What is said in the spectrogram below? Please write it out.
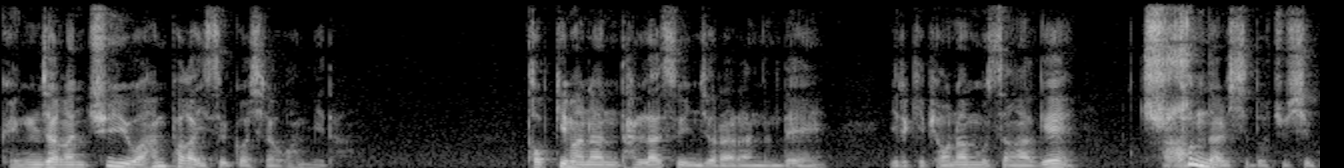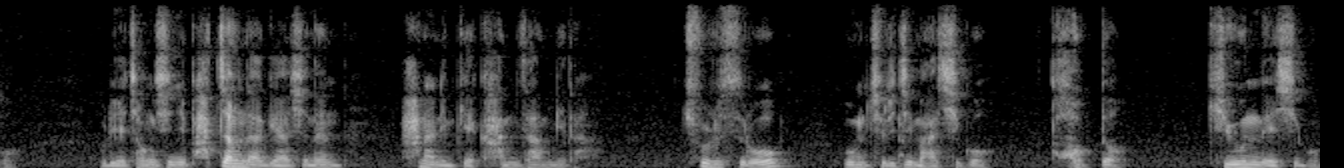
굉장한 추위와 한파가 있을 것이라고 합니다. 덥기만 한 달라스인 줄 알았는데 이렇게 변화무쌍하게 추운 날씨도 주시고 우리의 정신이 바짝 나게 하시는 하나님께 감사합니다. 추울수록 움츠리지 마시고 더욱더 기운 내시고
